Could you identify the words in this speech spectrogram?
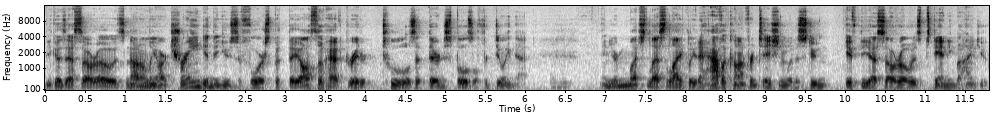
Because SROs not only are trained in the use of force, but they also have greater tools at their disposal for doing that. Mm-hmm. And you're much less likely to have a confrontation with a student if the SRO is standing behind you.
